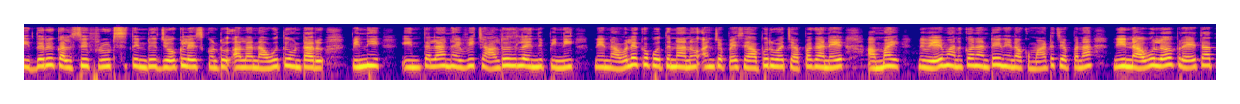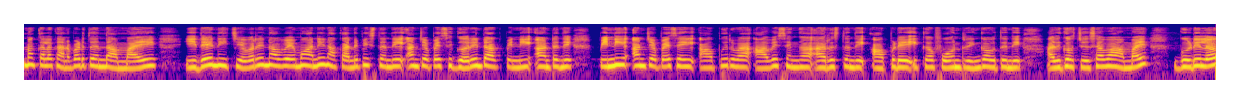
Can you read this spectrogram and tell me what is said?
ఇద్దరు కలిసి ఫ్రూట్స్ తింటూ జోకులు వేసుకుంటూ అలా నవ్వుతూ ఉంటారు. పిన్ని ఇంతలా నవ్వి చాలా రోజులైంది పిన్ని నేను నవ్వలేకపోతున్నాను అని చెప్పేసి అపూర్వ చెప్పగానే అమ్మాయి నువ్వేమనుకోనంటే నేను ఒక మాట చెప్పనా? నీ నవ్వులో ప్రేతాత్మ కనబడుతుంది అమ్మాయి. ఇదే నీ చివరి నవ్వేమో అని నాకు అనిపిస్తుంది అని చెప్పేసి గోరింటాకు పిన్ని అంటుంది. పిన్ని అని చెప్పేసి అపూర్వ ఆవేశంగా అరుస్తుంది. అప్పుడే ఇక ఫోన్ రింగ్ అవుతుంది. అదిగో చూసావా అమ్మాయి? గుడిలో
